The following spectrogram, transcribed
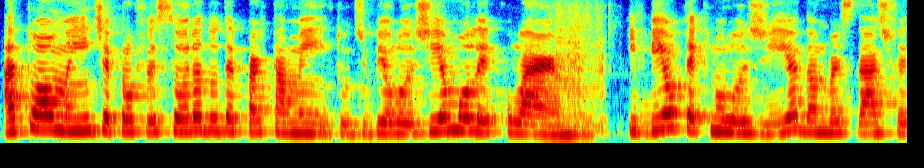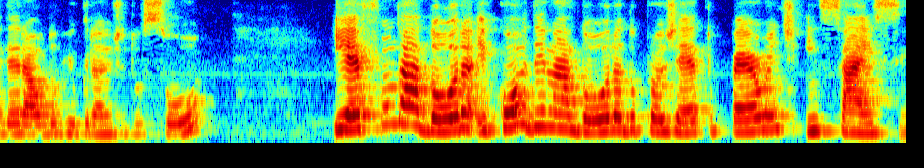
Atualmente é professora do Departamento de Biologia Molecular e Biotecnologia da Universidade Federal do Rio Grande do Sul e é fundadora e coordenadora do projeto Parent in Science.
